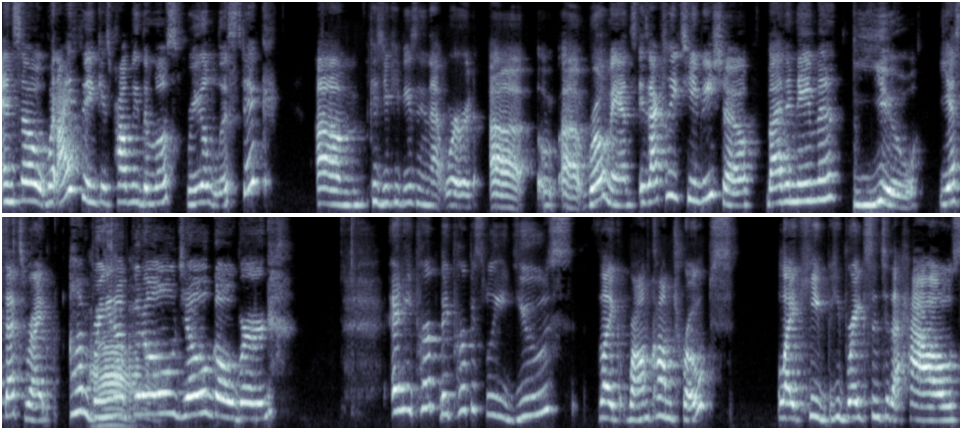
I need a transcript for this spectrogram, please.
And so what I think is probably the most realistic, um, because you keep using that word, uh, uh, romance is actually a TV show by the name of You. Yes, that's right. I'm bringing up good old Joe Goldberg. and he pur- they purposely use like rom-com tropes like he he breaks into the house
